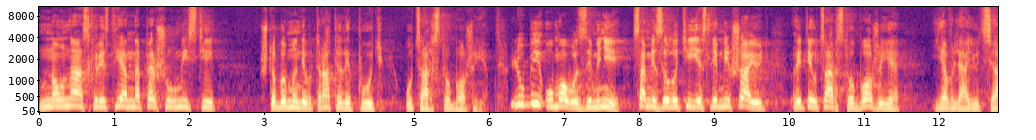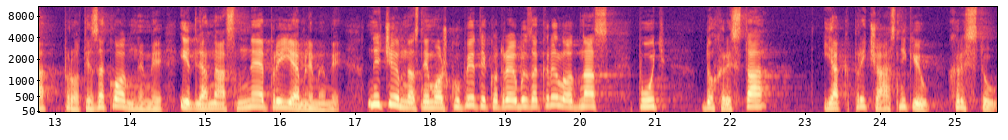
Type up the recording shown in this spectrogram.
Но у нас, християн, на першому місці, щоб ми не втратили путь у Царство Божє. Любі умови земні, самі золоті, якщо мішають йти в Царство Божє, являються протизаконними і для нас неприємлемими. Нічим нас не може купити, котре би закрило від нас путь до Христа як причасників Христу.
